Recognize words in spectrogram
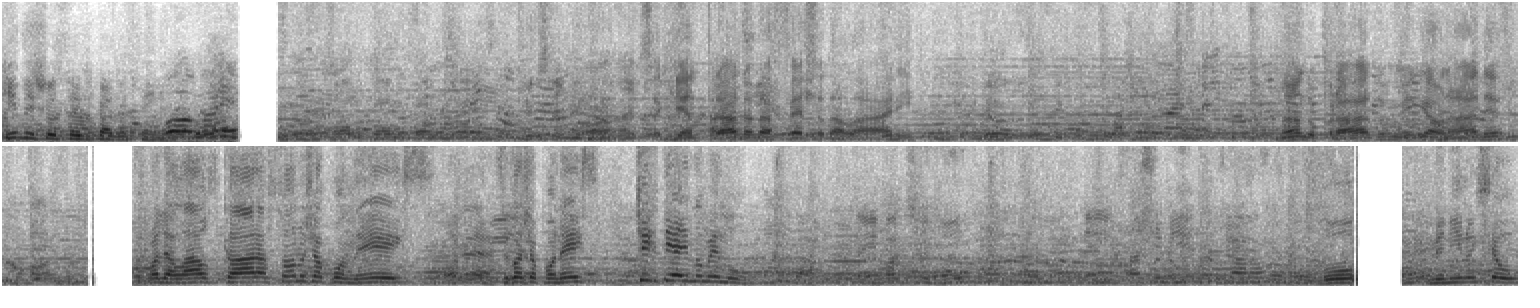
Quem deixou você sair de casa assim? Isso aqui é a entrada da festa da Lari. Nando Prado, Miguel Nader. Olha lá, os caras só no japonês. Você gosta de japonês? O que, que tem aí no menu? Tem sashimi, O menino em seu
